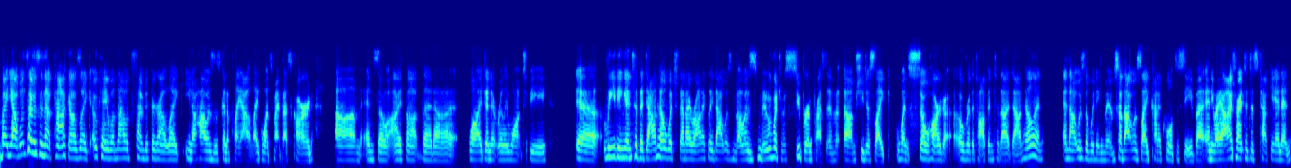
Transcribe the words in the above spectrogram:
but yeah, once I was in that pack, I was like, okay, well now it's time to figure out like, you know, how is this going to play out? Like, what's my best card? Um, and so I thought that, uh, well, I didn't really want to be uh, leading into the downhill, which then ironically that was Moa's move, which was super impressive. Um, she just like went so hard over the top into that downhill, and and that was the winning move. So that was like kind of cool to see. But anyway, I tried to just tuck in and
